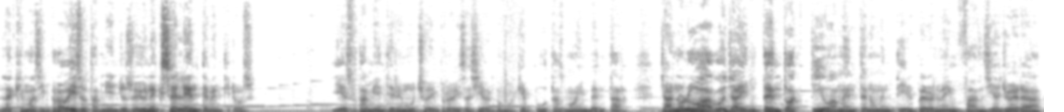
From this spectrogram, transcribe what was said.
la que más improviso. También yo soy un excelente mentiroso. Y eso también tiene mucho de improvisación, como qué putas me voy a inventar. Ya no lo hago, ya intento activamente no mentir, pero en la infancia yo era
